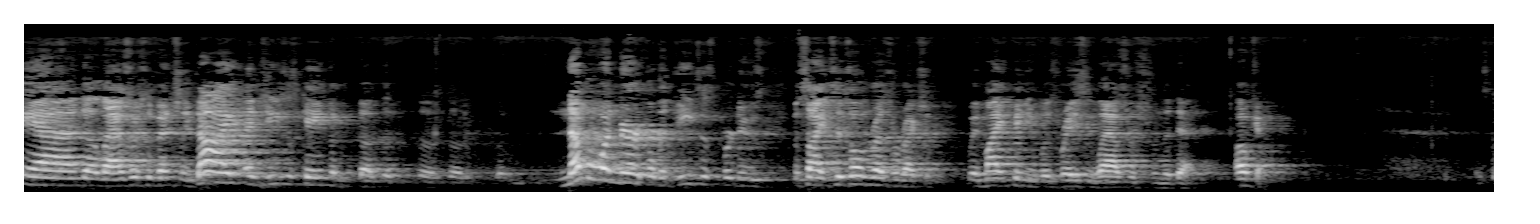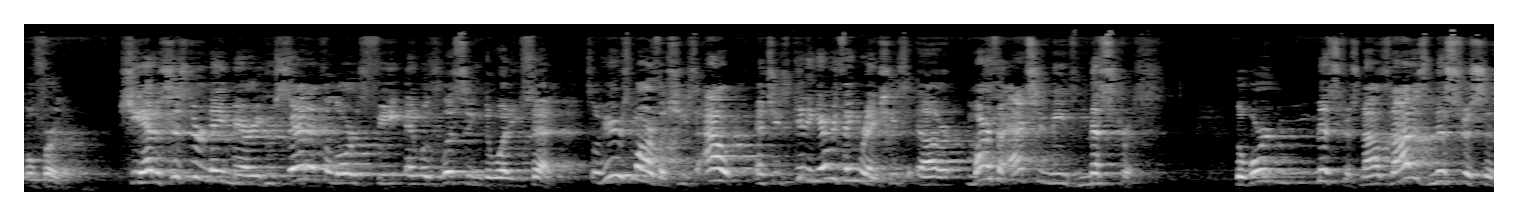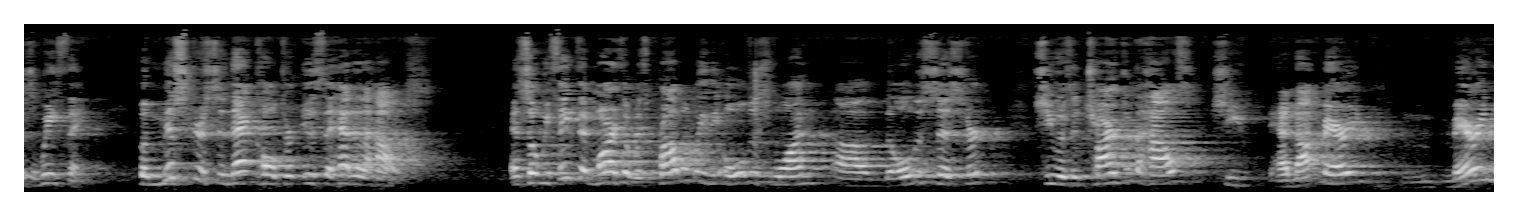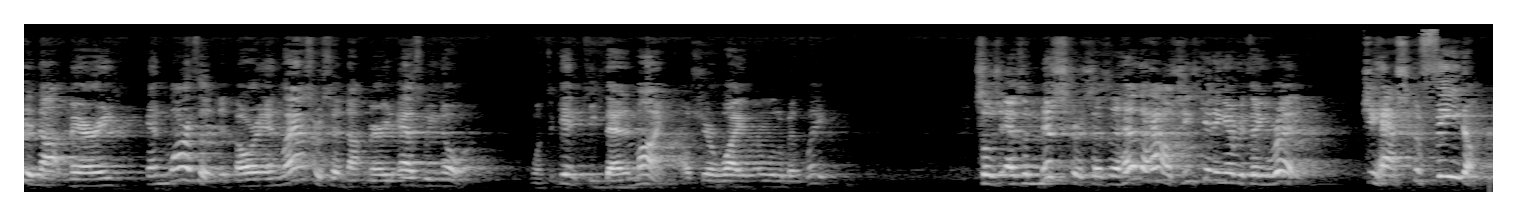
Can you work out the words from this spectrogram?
And uh, Lazarus eventually died, and Jesus came, the, the, the, the, number one miracle that Jesus produced, besides his own resurrection, in my opinion, was raising Lazarus from the dead. Okay. Let's go further. She had a sister named Mary who sat at the Lord's feet and was listening to what he said. So here's Martha. She's out and she's getting everything ready. She's uh, Martha actually means mistress. The word mistress. Now, it's not as mistress as we think, but mistress in that culture is the head of the house. And so we think that Martha was probably the oldest one, uh, the oldest sister. She was in charge of the house. She had not married. Mary did not marry, and Martha did, or and Lazarus had not married, as we know of. Once again, keep that in mind. I'll share why a little bit later. So as a mistress, as the head of the house, she's getting everything ready. She has to feed them.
